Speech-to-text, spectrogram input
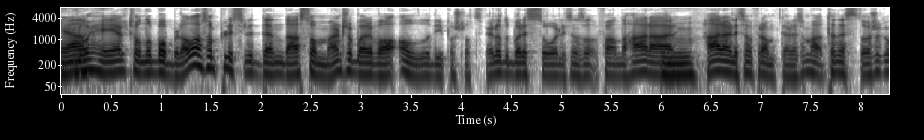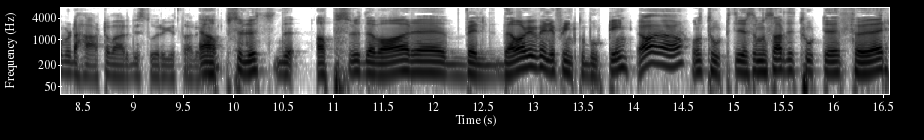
ja. lå helt sånn og bobla. da Sånn plutselig den der sommeren så bare var alle de på Slottsfjell, og du bare så liksom sånn Faen, det her er, Mm. her er liksom framtida, liksom. Til neste år så kommer det her til å være de store gutta. Ja, Liksom. absolutt. Det, absolutt. Det var eh, veld, Der var de veldig flinke på borting. Ja, ja, ja. Og tok det, som du sa, de tok det før.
